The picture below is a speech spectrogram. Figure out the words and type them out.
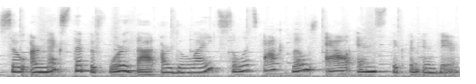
So our next step before that are the lights. So let's pack those out and stick them in there.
